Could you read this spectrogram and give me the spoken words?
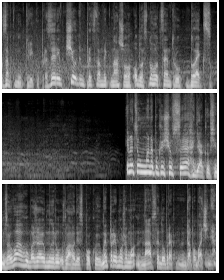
Замкнув трійку призерів ще один представник нашого обласного центру Блекс. І на цьому в мене поки що все. Дякую всім за увагу. Бажаю миру, злагоди, спокою. Ми переможемо. На все добре. До побачення.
